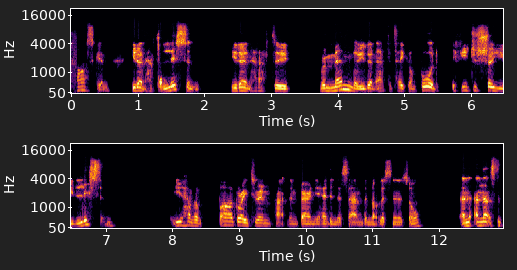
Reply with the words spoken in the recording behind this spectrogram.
tasking. You don't have to listen. You don't have to remember. You don't have to take on board. If you just show you listen, you have a far greater impact than burying your head in the sand and not listening at all. And and that's the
